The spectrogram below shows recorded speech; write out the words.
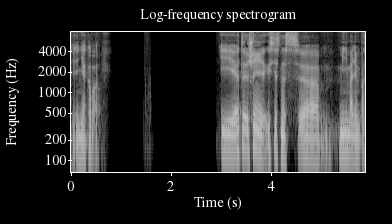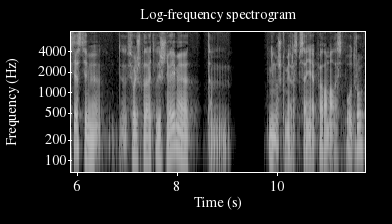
некого. И это решение, естественно, с э, минимальными последствиями. Всего лишь потратил лишнее время, там немножко у меня расписание поломалось по утру,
